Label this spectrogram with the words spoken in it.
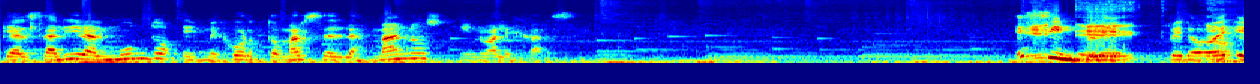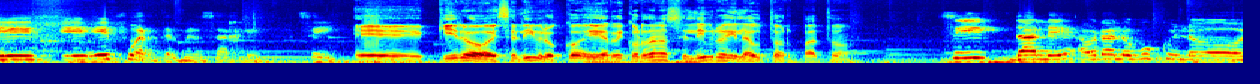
que al salir al mundo es mejor tomarse de las manos y no alejarse. Es eh, simple, eh, pero es, fuerte el mensaje. Sí. Eh, quiero ese libro. recordanos el libro y el autor, Pato. Sí, dale. Ahora lo busco y lo,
